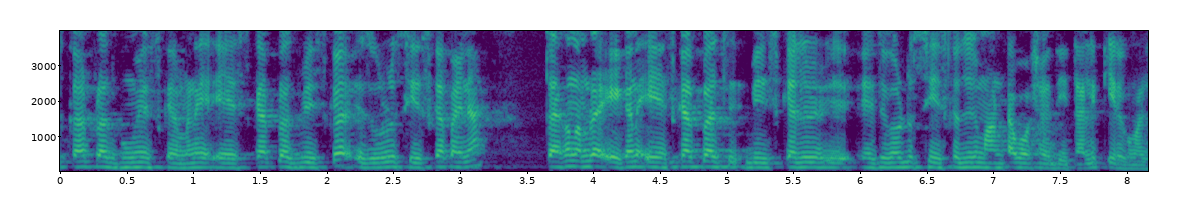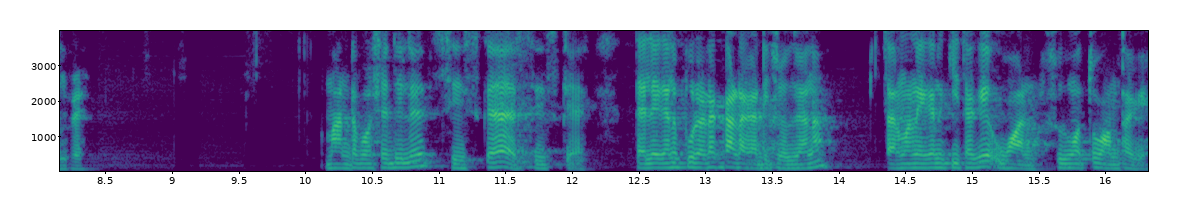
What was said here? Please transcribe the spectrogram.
স্কোয়ার প্লাস ভূমি স্কোয়ার মানে A square plus B square to C square পাই না? তো এখন আমরা এখানে A square plus B square equal to C square যদি মানটা বসাই দিই, তাহলে কীরকম আসবে? মানটা বসাই দিলে সি স্কোয়ার সি স্কোয়ার তাহলে এখানে পুরাটা কাটাকাটি চলে যায় না। তার মানে এখানে কি থাকে? ওয়ান শুধুমাত্র ওয়ান থাকে।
